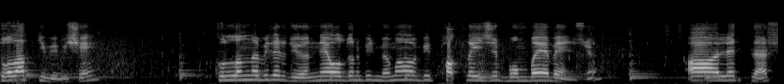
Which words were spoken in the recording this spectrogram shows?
dolap gibi bir şey. Kullanılabilir diyor. Ne olduğunu bilmiyorum ama bir patlayıcı bombaya benziyor. Aletler.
